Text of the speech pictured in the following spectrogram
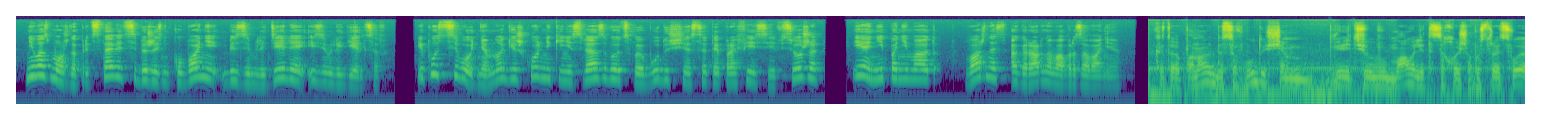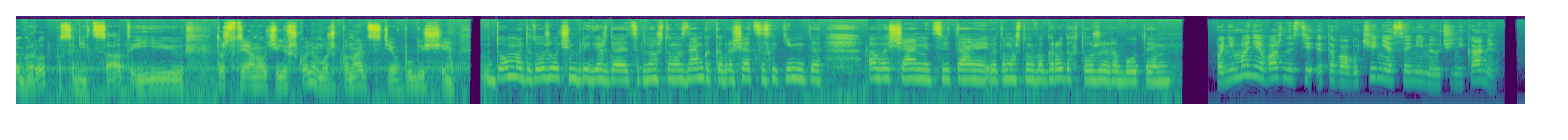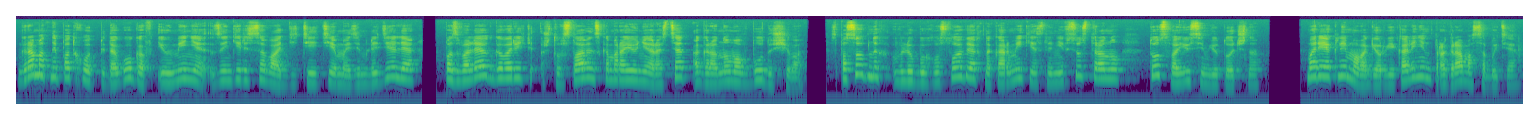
Невозможно представить себе жизнь Кубани без земледелия и земледельцев. И пусть сегодня многие школьники не связывают свое будущее с этой профессией, все же и они понимают важность аграрного образования это понадобится в будущем, ведь мало ли ты захочешь обустроить свой огород, посадить сад, и то, что тебя научили в школе, может понадобиться тебе в будущее. Дома это тоже очень пригождается, потому что мы знаем, как обращаться с какими-то овощами, цветами, потому что мы в огородах тоже работаем. Понимание важности этого обучения самими учениками, грамотный подход педагогов и умение заинтересовать детей темой земледелия позволяют говорить, что в Славянском районе растят агрономов будущего, способных в любых условиях накормить, если не всю страну, то свою семью точно. Мария Климова, Георгий Калинин, программа «События».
